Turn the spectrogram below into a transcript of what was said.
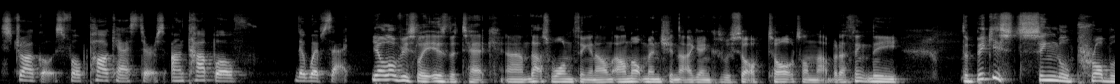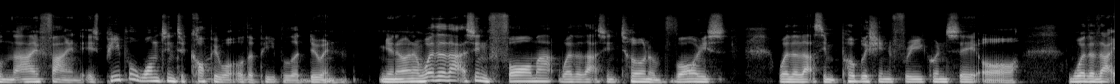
struggles for podcasters on top of the website? Yeah, well, obviously, it is the tech. Um, that's one thing, and I'll, I'll not mention that again because we sort of talked on that. But I think the the biggest single problem that I find is people wanting to copy what other people are doing. You know, and whether that's in format, whether that's in tone of voice, whether that's in publishing frequency or whether that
